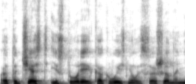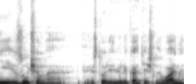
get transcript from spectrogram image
эта часть истории, как выяснилось, совершенно не изученная, история Великой Отечественной войны.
